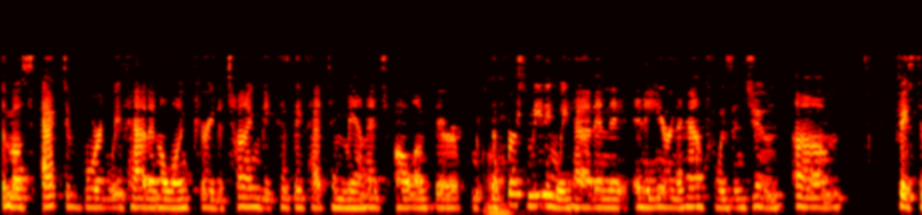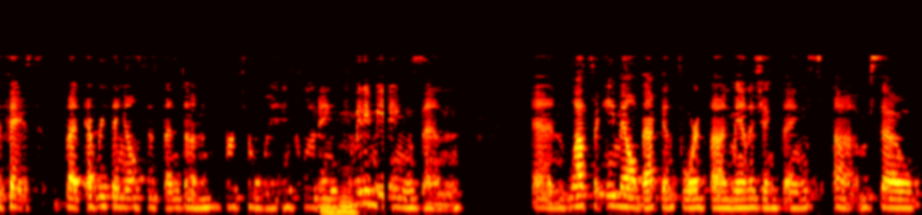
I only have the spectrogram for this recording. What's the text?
the most active board we've had in a long period of time because they've had to manage all of their. The oh. first meeting we had in a, in a year and a half was in June. Um, face to face, but everything else has been done virtually, including mm-hmm. committee meetings and and lots of email back and forth on managing things. Um, so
